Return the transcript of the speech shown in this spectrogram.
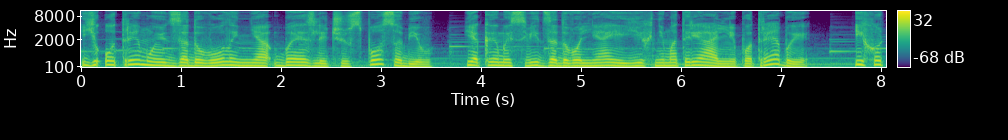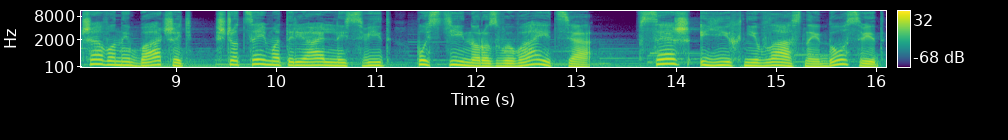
й отримують задоволення безлічю способів, якими світ задовольняє їхні матеріальні потреби, і хоча вони бачать, що цей матеріальний світ постійно розвивається, все ж їхній власний досвід,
